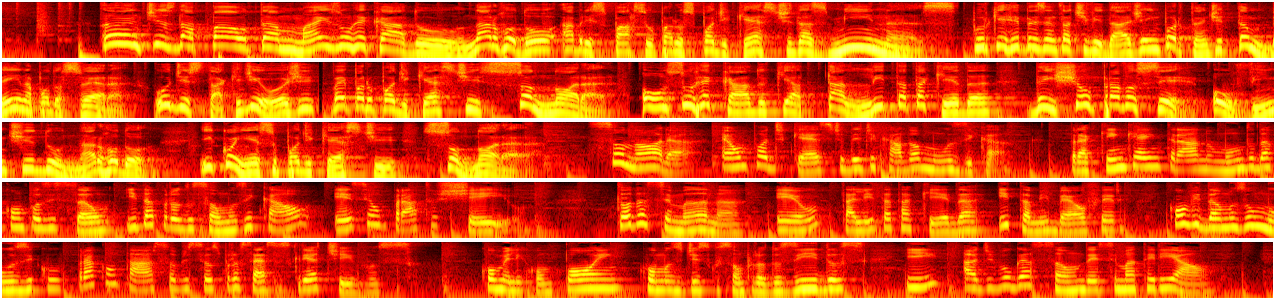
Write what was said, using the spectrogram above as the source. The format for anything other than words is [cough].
Antes da pauta, mais um recado. Naruhodô abre espaço para os podcasts das Minas, porque representatividade é importante também na podosfera. O destaque de hoje vai para o podcast Sonora. Ouça o recado que a Talita Takeda deixou para você, ouvinte do Naruhodô, e conheça o podcast Sonora. Sonora é um podcast dedicado à música. Para quem quer entrar no mundo da composição e da produção musical, esse é um prato cheio. Toda semana, eu, Talita Takeda e Tami Belfer convidamos um músico para contar sobre seus processos criativos, como ele compõe, como os discos são produzidos e a divulgação desse material.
